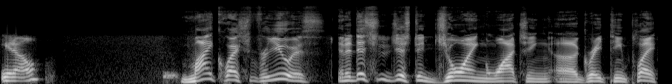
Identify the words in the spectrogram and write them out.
You know. My question for you is in addition to just enjoying watching a great team play,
